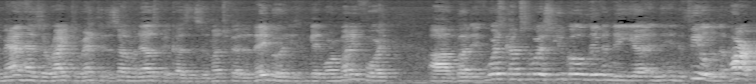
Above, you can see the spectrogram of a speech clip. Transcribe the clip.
the man has the right to rent it to someone else because it's a much better neighborhood, he can get more money for it. Uh, but if worst comes to worst, you go live in the, uh, in, in the field, in the park,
